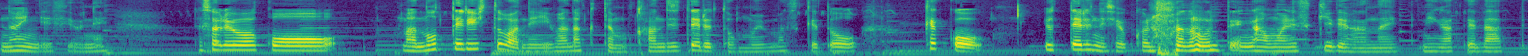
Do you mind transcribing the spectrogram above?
ないんですよね。それをこう、まあ、乗ってる人はね言わなくても感じてると思いますけど結構言ってるんですよ車の運転があまり好きではない苦手だって。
